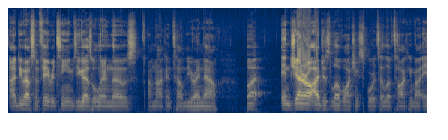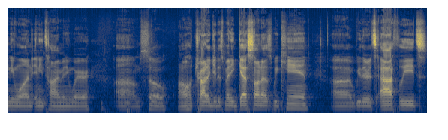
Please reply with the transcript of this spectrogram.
I do have some favorite teams. You guys will learn those. I'm not going to tell them to you right now. But in general, I just love watching sports. I love talking about anyone, anytime, anywhere. Um, so I'll try to get as many guests on as we can, uh, whether it's athletes,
